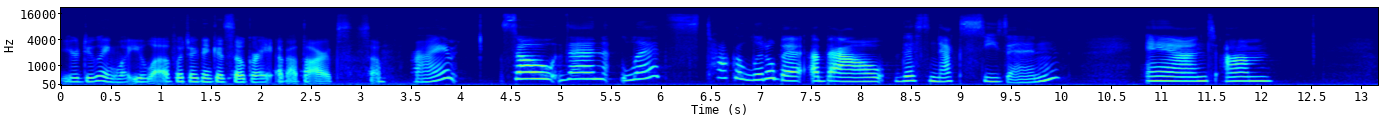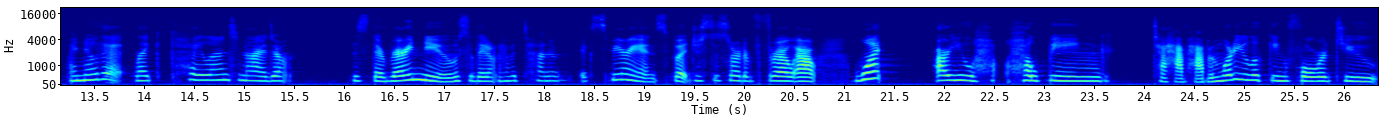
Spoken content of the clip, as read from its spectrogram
you're doing what you love, which I think is so great about the arts. So. right? So then let's talk a little bit about this next season. And um I know that like Kayla and Tanaya don't this they're very new, so they don't have a ton of experience, but just to sort of throw out what are you hoping to have happen? What are you looking forward to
